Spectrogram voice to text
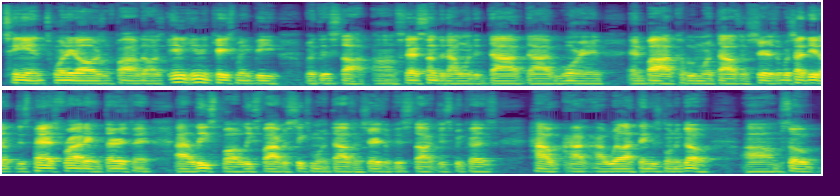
10 $20 or $5, any, any case may be with this stock. Um, so that's something I wanted to dive, dive more in and buy a couple more thousand shares, which I did this past Friday and Thursday. I at least bought at least five or six more thousand shares of this stock just because how, how, how well I think it's going to go. Um, so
